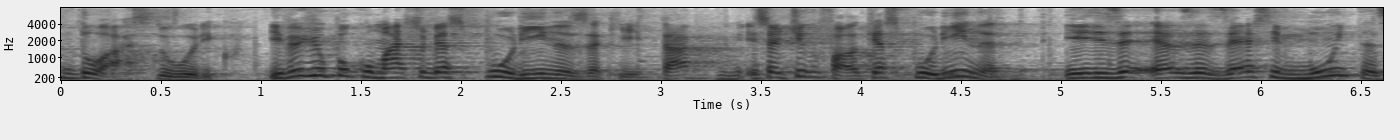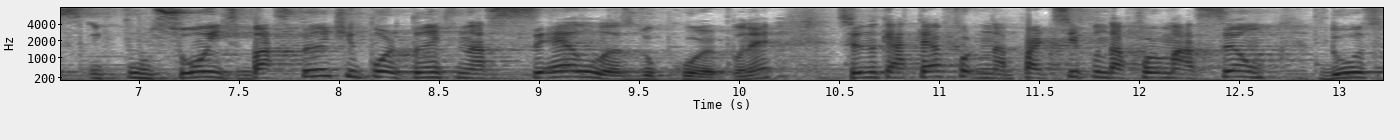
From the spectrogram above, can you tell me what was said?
do ácido úrico. E veja um pouco mais sobre as purinas aqui, tá? Esse artigo fala que as purinas, elas exercem muitas funções bastante importantes nas células do corpo, né? Sendo que até participam da formação dos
